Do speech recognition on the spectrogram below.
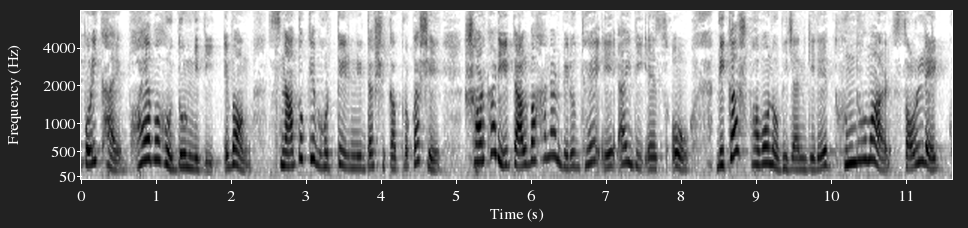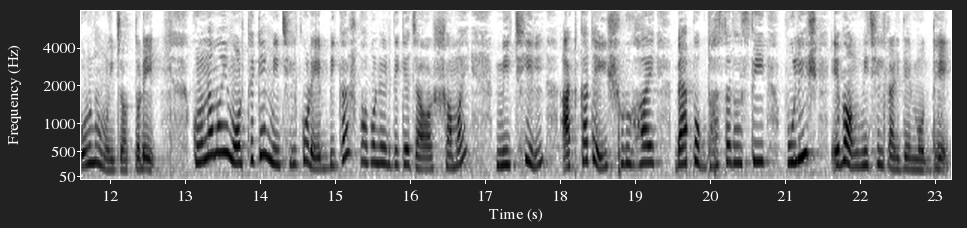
পরীক্ষায় ভয়াবহ দুর্নীতি এবং স্নাতকে ভর্তির নির্দেশিকা প্রকাশে সরকারি টালবাহানার বিরুদ্ধে এআইডিএস ও বিকাশ ভবন অভিযান ঘিরে ধুন্ধুমার সল্টলেক করুণাময়ী চত্বরে। করুণাময়ী মোড় থেকে মিছিল করে বিকাশ ভবনের দিকে যাওয়ার সময় মিছিল আটকাতেই শুরু হয় ব্যাপক ধস্তাধস্তি, পুলিশ এবং মিছিলকারীদের মধ্যে।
